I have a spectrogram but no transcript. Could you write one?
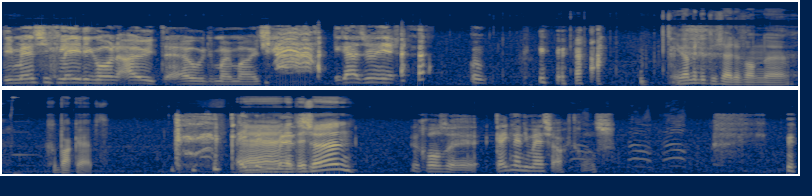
die mensen gleden gewoon uit, hè, hoe mijn maatje. ik ga zo weer. Ik ben benieuwd hoe zij ervan eh, gebakken hebt. Kijk naar die en het is mensen. een... Roze, kijk naar die mensen achter ons.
